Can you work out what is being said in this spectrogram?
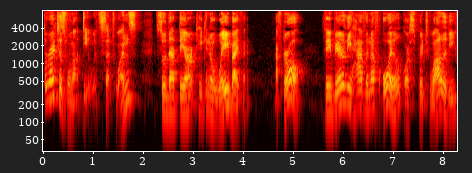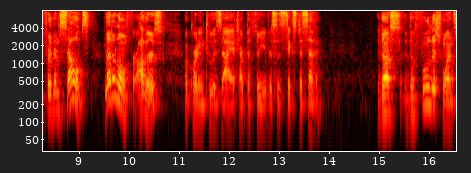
the righteous will not deal with such ones, so that they aren't taken away by them. After all, they barely have enough oil or spirituality for themselves, let alone for others, according to Isaiah chapter 3 verses 6 to 7. Thus, the foolish ones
